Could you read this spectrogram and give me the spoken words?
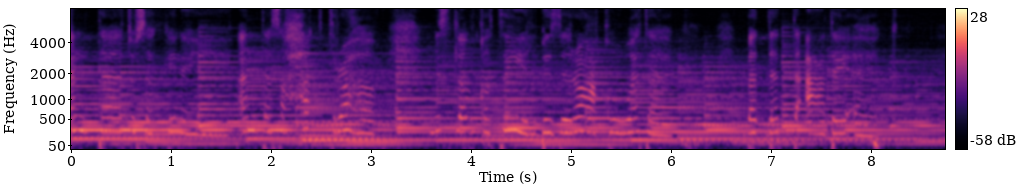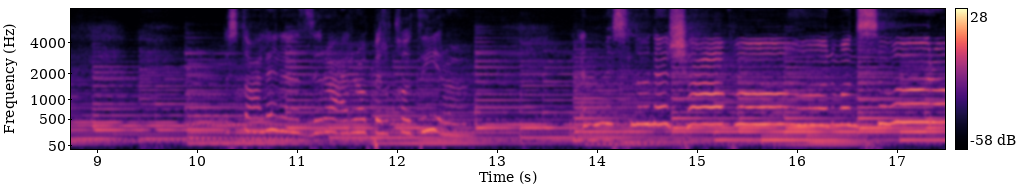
أنت تسكنني أنت سحقت رهب مثل القتيل بذراع قوتك. بددت أعدائك. استعلنت ذراع الرب القديرة أن مثلنا شعب منصور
